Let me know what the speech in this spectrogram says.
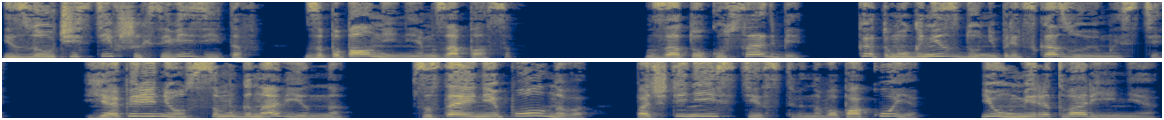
из-за участившихся визитов за пополнением запасов. Зато к усадьбе, к этому гнезду непредсказуемости, я перенесся мгновенно, в состоянии полного, почти неестественного покоя и умиротворения.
